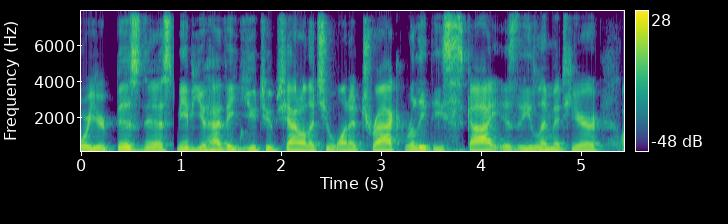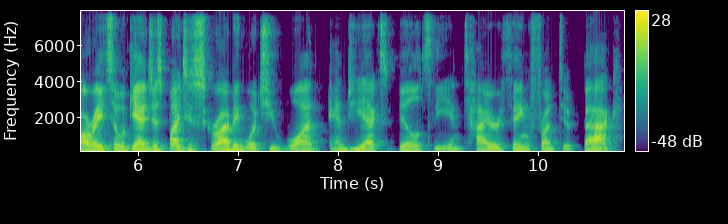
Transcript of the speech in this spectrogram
for your business. Maybe you have a YouTube channel that you want to track. Really, the sky is the limit here. All right, so again, just by describing what you want, MGX builds the entire thing front to back.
